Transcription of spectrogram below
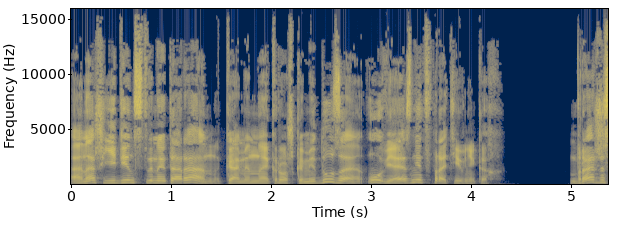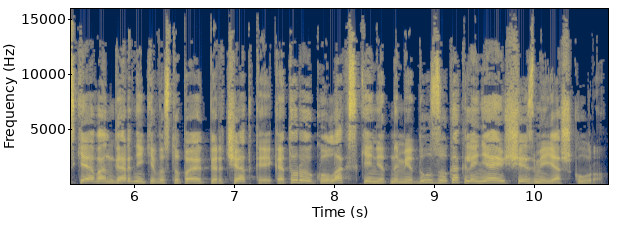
а наш единственный таран, каменная крошка Медуза, увязнет в противниках. Вражеские авангардники выступают перчаткой, которую кулак скинет на Медузу, как линяющая змея шкуру.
